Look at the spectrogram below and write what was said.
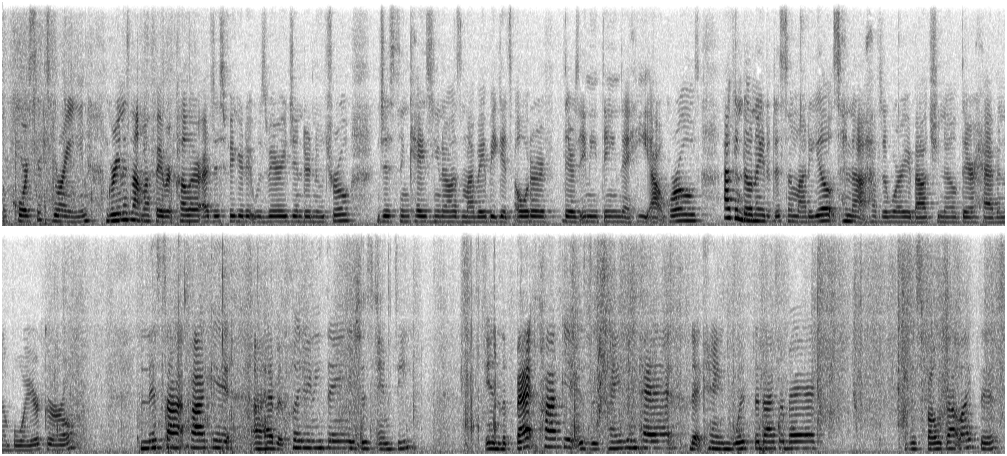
Of course, it's green. Green is not my favorite color. I just figured it was very gender neutral, just in case, you know, as my baby gets older, if there's anything that he outgrows, I can donate it to somebody else and not have to worry about, you know, they're having a boy or girl. In this side pocket, I haven't put anything. It's just empty. In the back pocket is the changing pad that came with the diaper bag. It just folds out like this.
